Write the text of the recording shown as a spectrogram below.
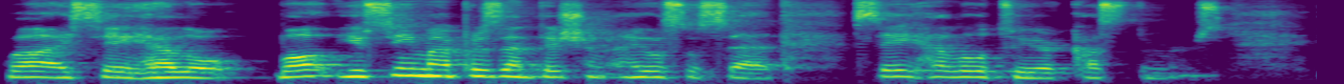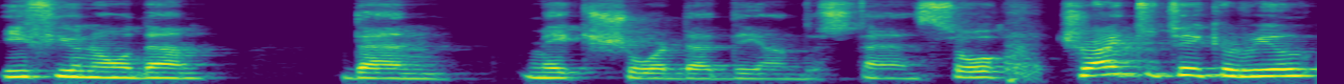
Well, I say hello. Well, you see my presentation, I also said, say hello to your customers. If you know them, then make sure that they understand. So try to take a real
